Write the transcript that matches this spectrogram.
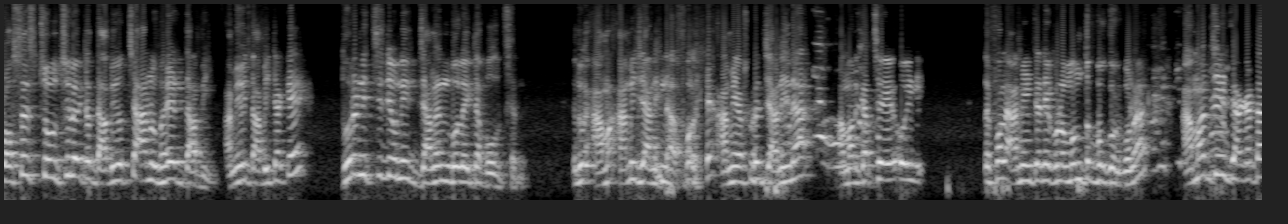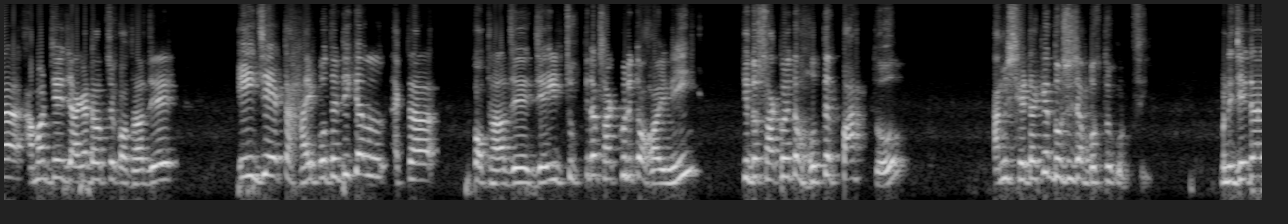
প্রসেস চলছিল এটা দাবি হচ্ছে আনু ভাইয়ের দাবি। আমি ওই দাবিটাকে ধরে নিচ্ছি যে উনি জানেন বলে এটা বলছেন। কিন্তু আমি জানি না ফলে আমি আসলে জানি না। আমার কাছে ওই ফলে আমি এটা নিয়ে কোনো মন্তব্য করব না। আমার যে জায়গাটা আমার যে জায়গাটা হচ্ছে কথা যে এই যে একটা হাইপোথেটিক্যাল একটা কথা যে যেই চুক্তিটা স্বাক্ষরিত হয়নি কিন্তু স্বাক্ষরিত হতে পারতো আমি সেটাকে দোষী সাব্যস্ত করছি। মানে যেটা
